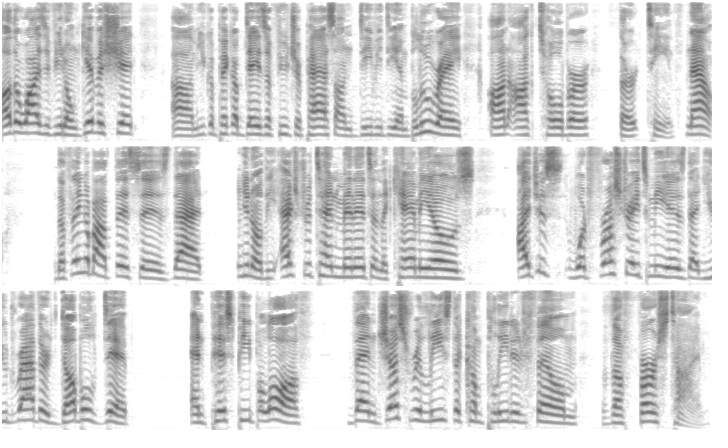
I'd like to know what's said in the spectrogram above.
Otherwise, if you don't give a shit, um, you can pick up Days of Future Past on DVD and Blu ray on October 13th. Now, the thing about this is that, you know, the extra 10 minutes and the cameos, I just, what frustrates me is that you'd rather double dip and piss people off than just release the completed film the first time.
